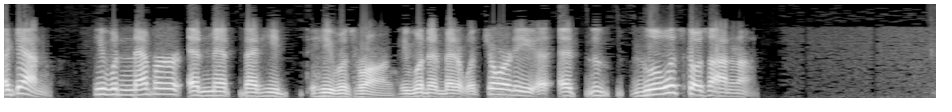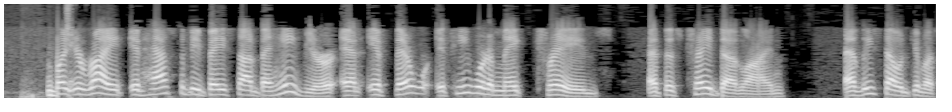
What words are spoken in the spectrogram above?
Again, he would never admit that he he was wrong. He wouldn't admit it with Jordy. It, it, the, the list goes on and on. But you're right. It has to be based on behavior. And if there were, if he were to make trades at this trade deadline, at least that would give us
